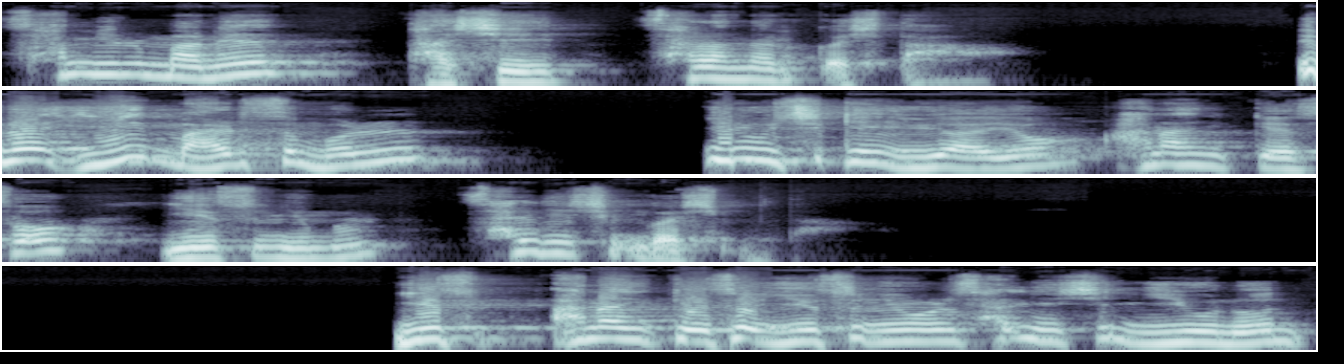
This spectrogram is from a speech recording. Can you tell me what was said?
3일 만에 다시 살아날 것이다. 이런 이 말씀을 이루시기 위하여 하나님께서 예수님을 살리신 것입니다. 예수, 하나님께서 예수님을 살리신 이유는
